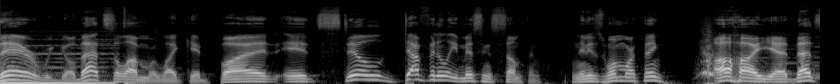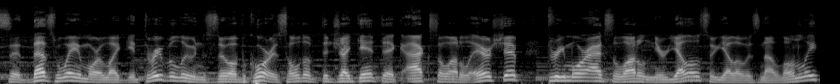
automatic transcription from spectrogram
There we go. That's a lot more like it, but it's still definitely missing something. And there's one more thing. Ah, yeah, that's it. That's way more like it. Three balloons, so of course, hold up the gigantic axolotl airship. Three more axolotl near yellow, so yellow is not lonely.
